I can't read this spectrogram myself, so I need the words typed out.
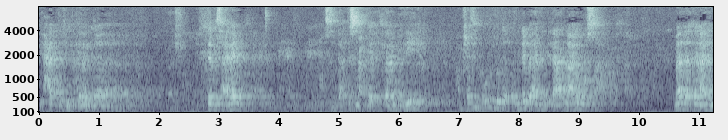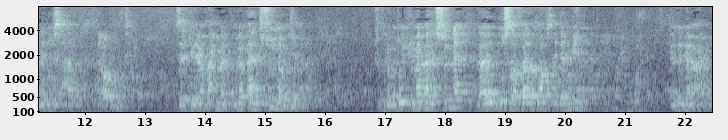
في حد في الكلام ده يلتبس علي اصل أنت هتسمع كلام كثير مش عايزين نقول له ده النبي قال عليه والصحابه ماذا كان عليه النبي والصحابة؟ تعرفوا أنت. ذلك الامام أحمد إمام أهل السنة والجماعة. شوف لما تقول إمام أهل السنة لا يصرف هذا اللفظ إلى المين إلى الإمام أحمد.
